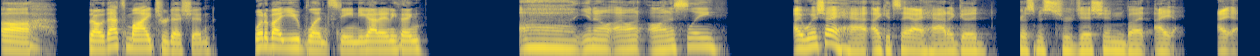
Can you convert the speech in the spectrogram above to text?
Uh so that's my tradition. What about you, Blenstein? You got anything? Uh, you know, I, honestly, I wish I had. I could say I had a good Christmas tradition, but I, I,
